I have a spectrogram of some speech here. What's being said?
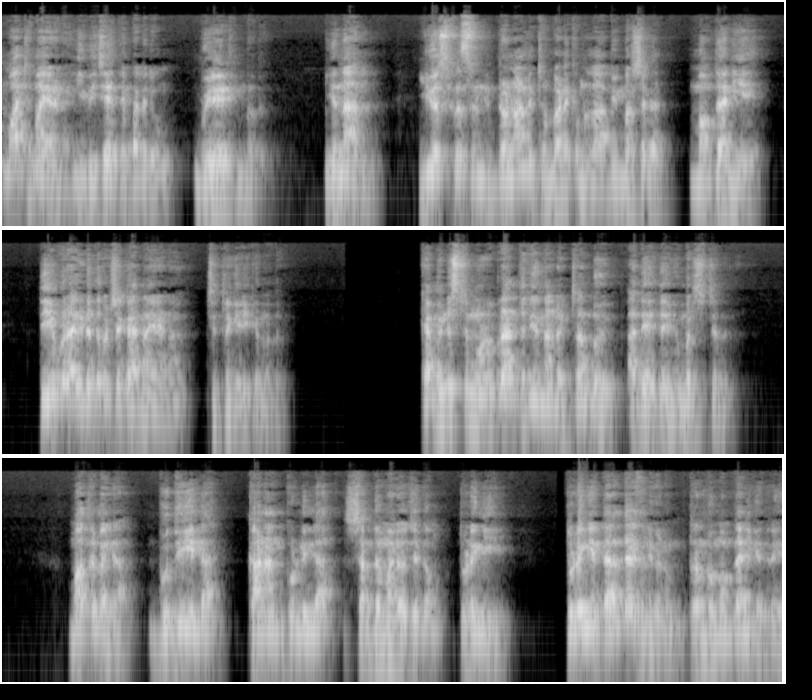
മാറ്റമായാണ് ഈ വിജയത്തെ പലരും വിലയിരുത്തുന്നത്. എന്നാൽ U S president Donald Trump അടക്കമുള്ള വിമർശകർ മംദാനിയെ തീവ്ര ഇടതുപക്ഷക്കാരനായാണ് ചിത്രീകരിക്കുന്നത്. കമ്മ്യൂണിസ്റ്റ് മുഴുഭ്രാന്തൻ എന്നാണ് ട്രംപ് അദ്ദേഹത്തെ വിമർശിച്ചത്. മാത്രമല്ല ബുദ്ധിയില്ല കാണാൻ കൊള്ളില്ല ശബ്ദമലോചകം തുടങ്ങി തുടങ്ങിയ തരംതാഴ്ത്തലുകളും ട്രംപ് മംദാനിക്കെതിരെ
